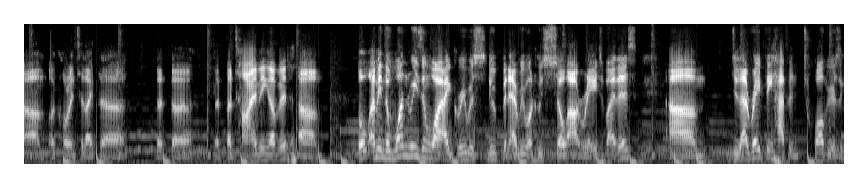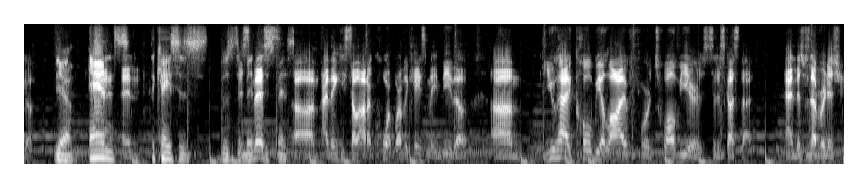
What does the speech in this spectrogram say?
um, according to like the the the, the, the timing of it. Um, but I mean, the one reason why I agree with Snoop and everyone who's so outraged by this, um, dude, that rape thing happened 12 years ago, yeah and, and the case is was dismissed. dismissed. Um, I think he's still out of court, whatever the case may be, though. Um, you had Kobe alive for 12 years to discuss that, and this was never an issue.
